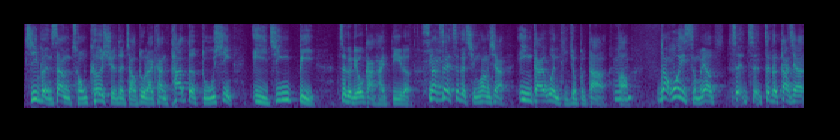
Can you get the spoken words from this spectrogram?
基本上从科学的角度来看，它的毒性已经比这个流感还低了。那在这个情况下，应该问题就不大了。好。那为什么要这这这个大家？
